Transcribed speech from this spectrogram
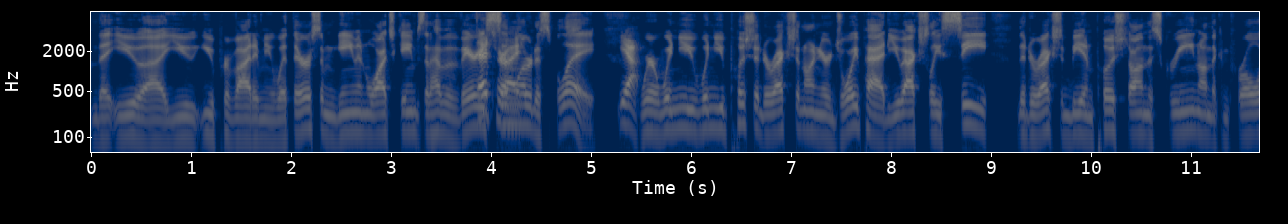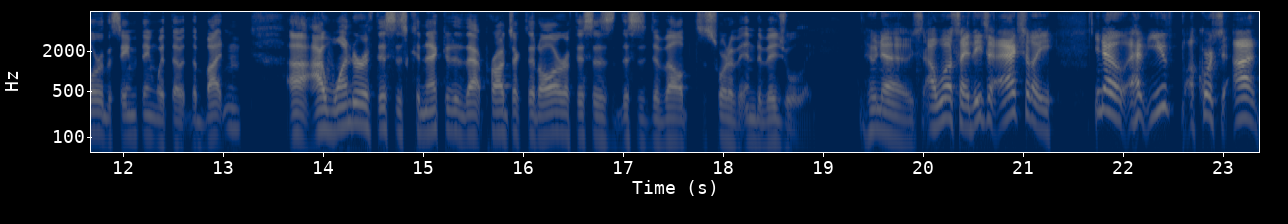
that you uh, you you provided me with, there are some game and watch games that have a very That's right. similar display Yeah. where when you when you push a direction on your joypad you actually see the direction being pushed on the screen on the controller the same thing with the the button uh, i wonder if this is connected to that project at all or if this is this is developed sort of individually Who knows? I will say these are actually, you know, have you? Of course, I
